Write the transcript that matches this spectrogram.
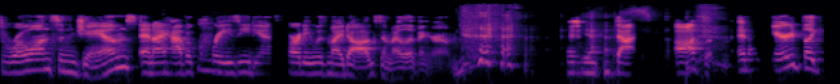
throw on some jams and I have a mm. crazy dance party with my dogs in my living room. and yes. that's awesome. And I cared like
